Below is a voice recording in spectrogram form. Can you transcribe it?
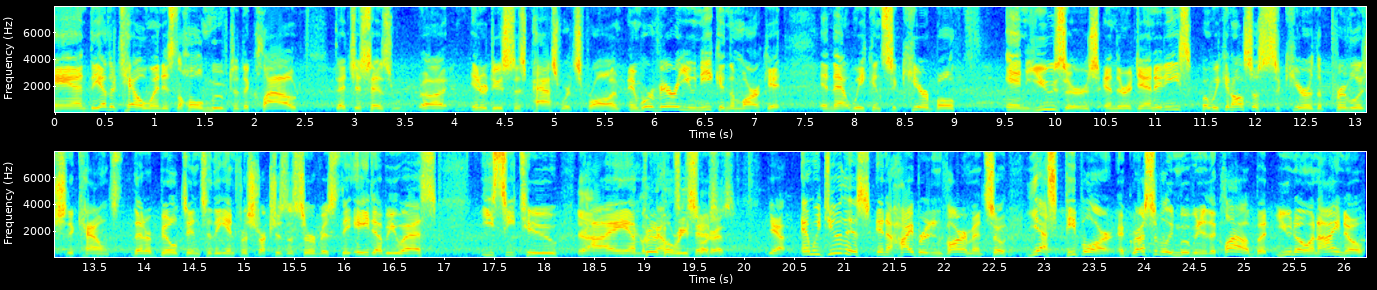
And the other tailwind is the whole move to the cloud that just has uh, introduced this password sprawl. And we're very unique in the market in that we can secure both end users and their identities, but we can also secure the privileged accounts that are built into the infrastructure as a service, the AWS, EC2, yeah. the IAM the critical accounts, resources. Yeah, and we do this in a hybrid environment, so yes, people are aggressively moving to the cloud, but you know and I know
